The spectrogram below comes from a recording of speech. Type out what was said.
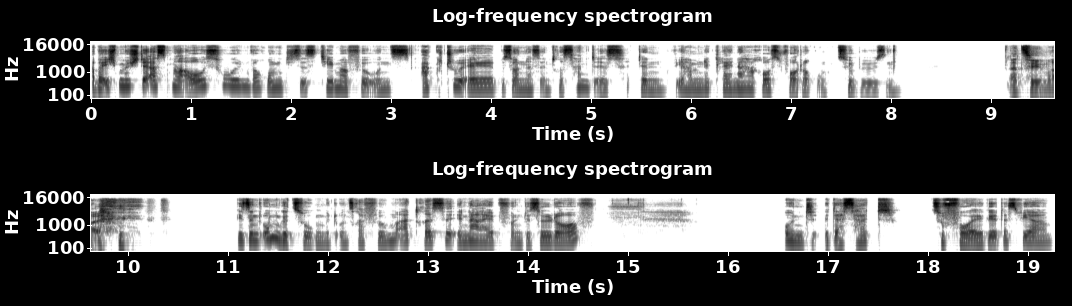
Aber ich möchte erstmal ausholen, warum dieses Thema für uns aktuell besonders interessant ist, denn wir haben eine kleine Herausforderung zu lösen. Erzähl mal. wir sind umgezogen mit unserer Firmenadresse innerhalb von Düsseldorf. Und das hat zufolge, dass wir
